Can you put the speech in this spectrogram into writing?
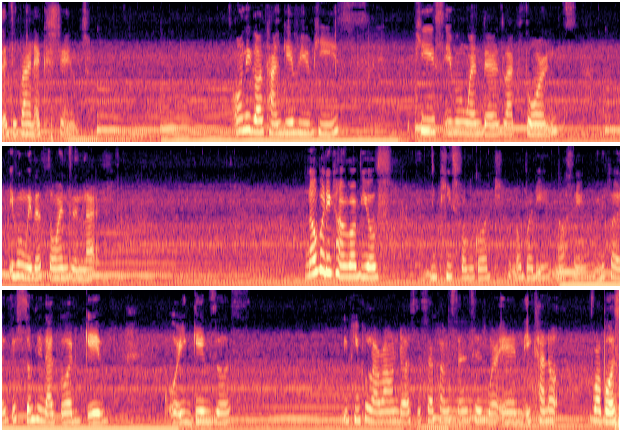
a divine exchange. Only God can give you peace. Peace even when there's like thorns, even with the thorns in life. Nobody can rob you of the peace from God. Nobody, nothing. Because is something that God gave or He gives us. The people around us, the circumstances we're in, it cannot rob us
